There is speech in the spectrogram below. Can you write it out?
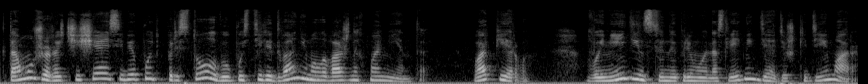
К тому же, расчищая себе путь к престолу, вы упустили два немаловажных момента. Во-первых, вы не единственный прямой наследник дядюшки Диемара.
